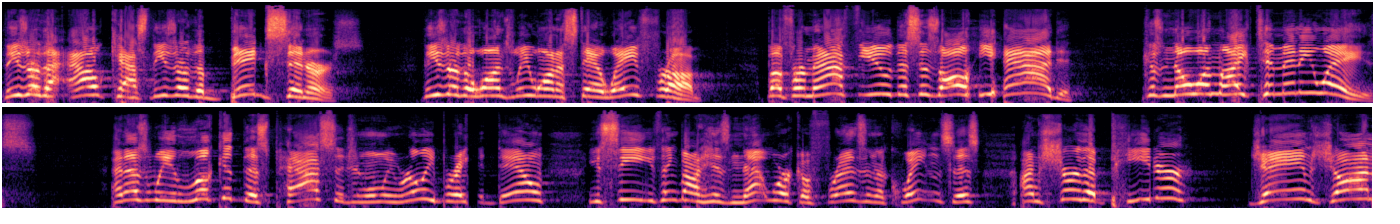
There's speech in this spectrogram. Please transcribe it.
These are the outcasts, these are the big sinners. These are the ones we want to stay away from. But for Matthew, this is all he had because no one liked him, anyways. And as we look at this passage and when we really break it down, you see, you think about his network of friends and acquaintances. I'm sure that Peter, James, John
